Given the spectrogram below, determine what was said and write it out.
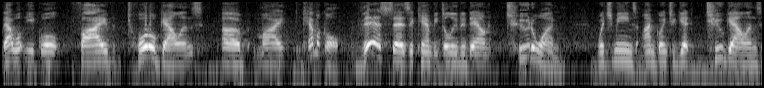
that will equal five total gallons of my chemical. This says it can be diluted down two to one, which means I'm going to get two gallons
